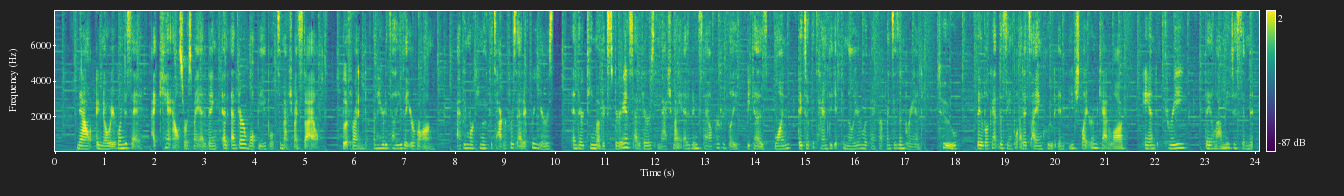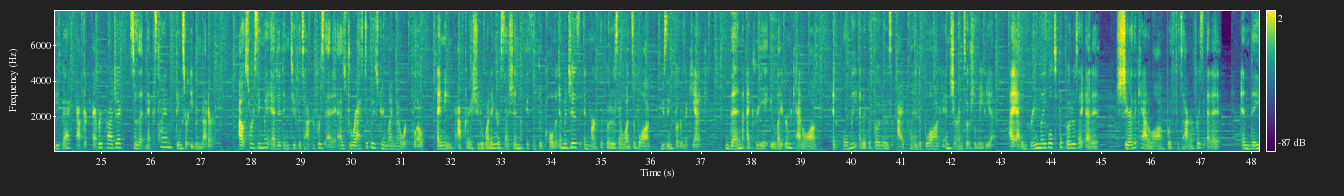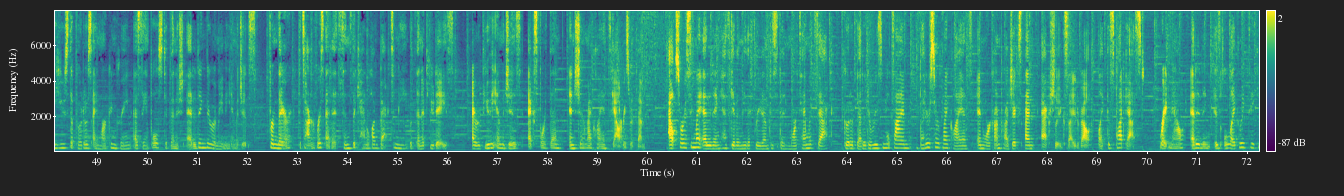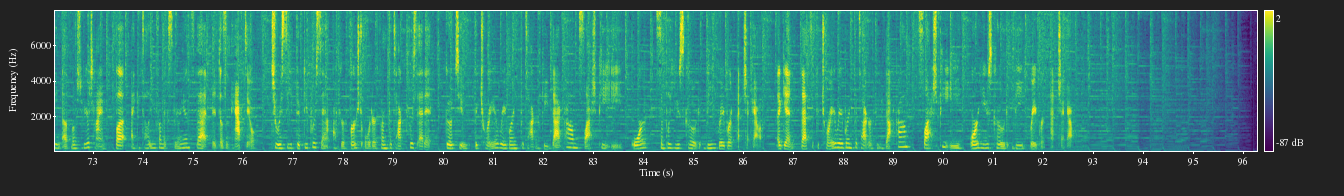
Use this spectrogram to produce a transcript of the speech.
Now, I know what you're going to say. I can't outsource my editing, an editor won't be able to match my style. But, friend, I'm here to tell you that you're wrong. I've been working with Photographers Edit for years, and their team of experienced editors match my editing style perfectly because one, they took the time to get familiar with my preferences and brand, two, they look at the sample edits I include in each Lightroom catalog, and three, they allow me to submit feedback after every project so that next time things are even better. Outsourcing my editing to Photographers Edit has drastically streamlined my workflow. I mean, after I shoot a wedding or session, I simply call the images and mark the photos I want to blog using Photo Mechanic. Then I create a Lightroom catalog and only edit the photos I plan to blog and share on social media. I add a green label to the photos I edit, share the catalog with Photographers Edit, and they use the photos I mark in green as samples to finish editing the remaining images. From there, Photographers Edit sends the catalog back to me within a few days. I review the images, export them, and share my clients' galleries with them. Outsourcing my editing has given me the freedom to spend more time with Zach, go to bed at a reasonable time, better serve my clients, and work on projects I'm actually excited about, like this podcast. Right now, editing is likely taking up most of your time, but I can tell you from experience that it doesn't have to. To receive 50% off your first order from Photographers Edit, go to victoriarayburnphotography.com slash PE or simply use code VRayburn at checkout. Again, that's victoriarayburnphotography.com slash PE or use code VRayburn at checkout.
